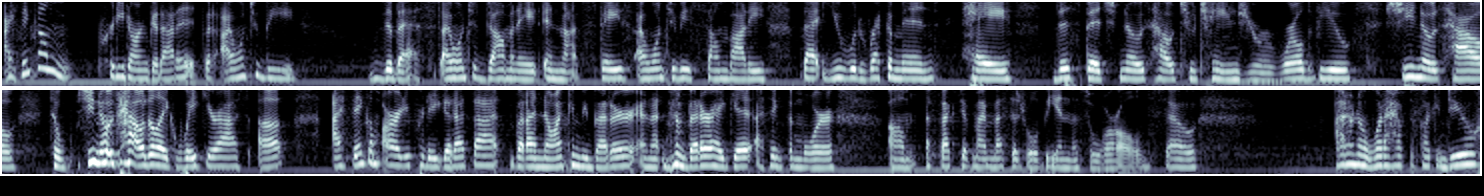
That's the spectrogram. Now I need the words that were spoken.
I think I'm pretty darn good at it, but I want to be the best. I want to dominate in that space. I want to be somebody that you would recommend, hey, this bitch knows how to change your worldview. She knows how to she knows how to like wake your ass up. I think I'm already pretty good at that, but I know I can be better and the better I get, I think the more um, effective my message will be in this world. So I don't know what I have to fucking do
